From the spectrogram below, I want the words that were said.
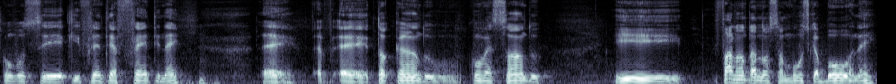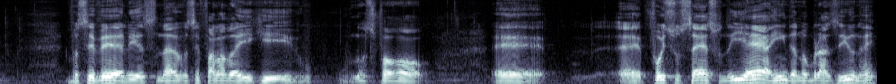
com você, aqui frente a frente, né? É, é, tocando, conversando e falando da nossa música boa, né? Você vê, Elias, né, você falando aí que o nosso forró é, é, foi sucesso e é ainda no Brasil, né?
